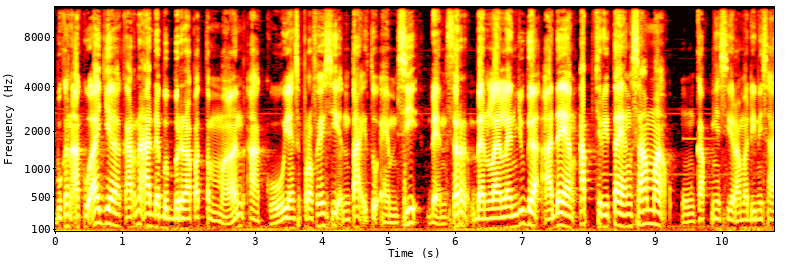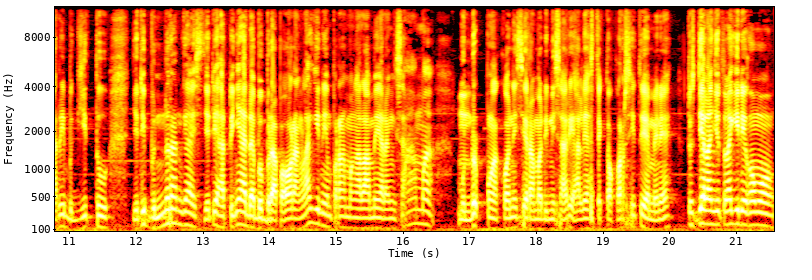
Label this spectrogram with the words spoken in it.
bukan aku aja karena ada beberapa teman aku yang seprofesi entah itu MC, dancer dan lain-lain juga. Ada yang up cerita yang sama ungkapnya si Ramadini Sari begitu. Jadi beneran guys. Jadi artinya ada beberapa orang lagi nih yang pernah mengalami hal yang sama menurut pengakuannya si Ramadini Sari alias tiktokers itu ya men ya. Terus dia lanjut lagi dia ngomong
